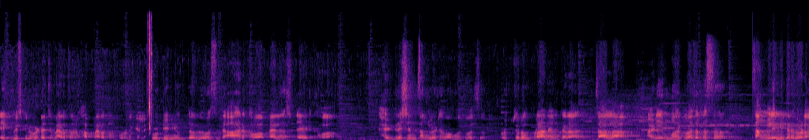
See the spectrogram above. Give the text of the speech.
एकवीस किलोमीटरचे मॅरेथॉन हाफ मॅरेथॉन पूर्ण केलं प्रोटीनयुक्त व्यवस्थित आहार खावा बॅलन्स डाएट खावा. हायड्रेशन चांगलं ठेवा महत्वाचं. रोजच्या रोज प्राणायाम करा चाला आणि महत्वाचं कसं? चांगले मित्र जोडा.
